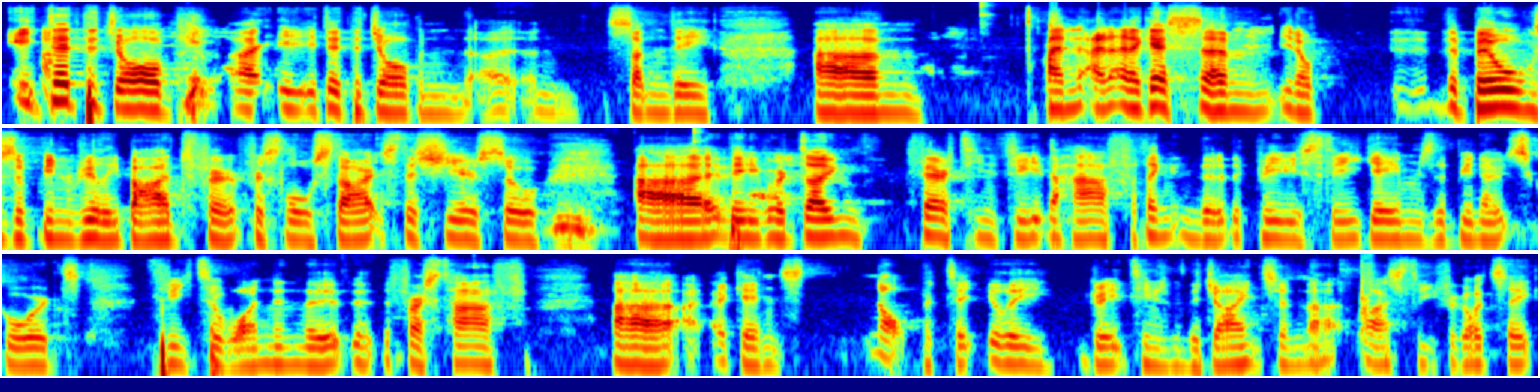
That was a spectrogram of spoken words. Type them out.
he did the job. Uh, he did the job on, uh, on Sunday, um, and, and, and I guess um, you know the Bills have been really bad for for slow starts this year. So hmm. uh, they were down 13-3 at the half. I think in the, the previous three games they've been outscored three to one in the, the, the first half uh, against not particularly great teams with the Giants in that last three, for God's sake.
